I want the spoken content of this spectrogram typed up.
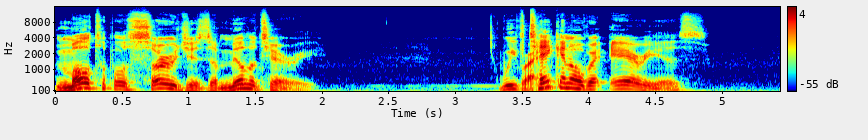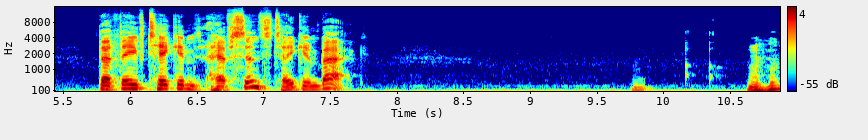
multiple surges of military. We've Right. taken over areas that they've taken have since taken back. Mhm.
